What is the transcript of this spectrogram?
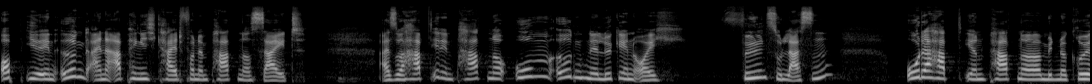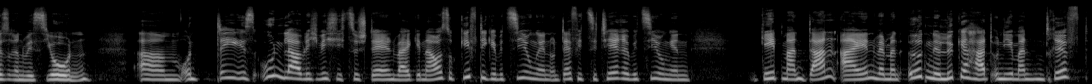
ob ihr in irgendeiner Abhängigkeit von einem Partner seid. Also habt ihr den Partner, um irgendeine Lücke in euch füllen zu lassen? Oder habt ihr einen Partner mit einer größeren Vision? Ähm, und die ist unglaublich wichtig zu stellen, weil genauso giftige Beziehungen und defizitäre Beziehungen geht man dann ein, wenn man irgendeine Lücke hat und jemanden trifft,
